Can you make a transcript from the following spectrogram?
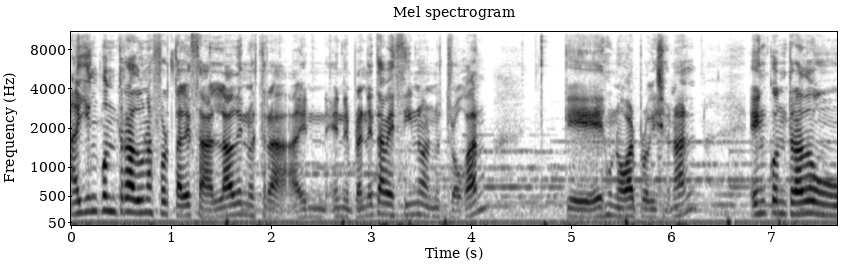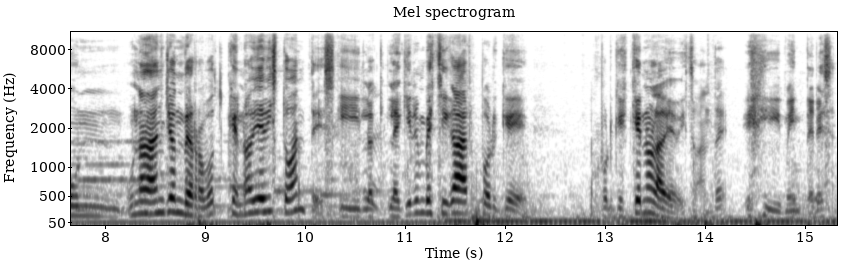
Hay encontrado una fortaleza al lado de nuestra... En, el planeta vecino, en nuestro hogar, que es un hogar provisional. He encontrado un, una dungeon de robots que no había visto antes y la quiero investigar porque... Porque es que no la había visto antes y me interesa.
